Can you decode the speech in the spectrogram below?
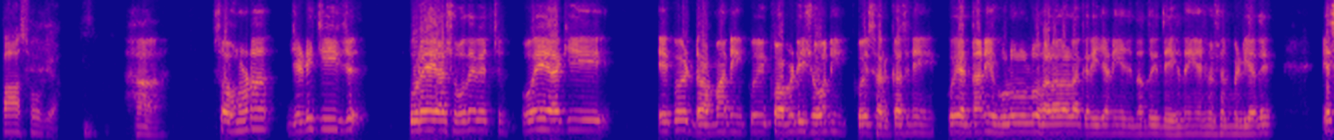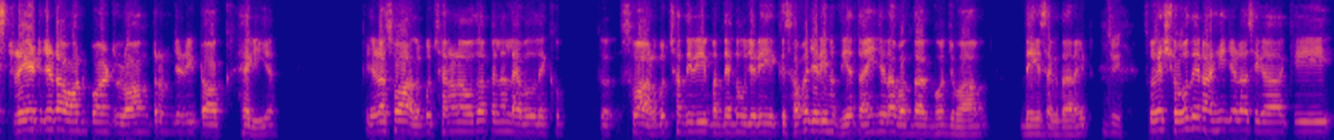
ਪਾਸ ਹੋ ਗਿਆ। ਹਾਂ। ਸੋ ਹੁਣ ਜਿਹੜੀ ਚੀਜ਼ ਉਰੇ ਆ ਸ਼ੋਅ ਦੇ ਵਿੱਚ ਉਹ ਇਹ ਆ ਕਿ ਇਹ ਕੋਈ ਡਰਾਮਾ ਨਹੀਂ ਕੋਈ ਕਾਮੇਡੀ ਸ਼ੋਅ ਨਹੀਂ ਕੋਈ ਸਰਕਸ ਨਹੀਂ ਕੋਈ ਏਦਾਂ ਨਹੀਂ ਹੁਲੂ ਹੁਲੂ ਹਲਾ ਹਲਾ ਕਰੀ ਜਾਣੀ ਹੈ ਜਿੱਦਾਂ ਤੁਸੀਂ ਦੇਖਦੇ ਹੀ ਆ ਸੋਸ਼ਲ ਮੀਡੀਆ ਤੇ। ਇਹ ਸਟ੍ਰੇਟ ਜਿਹੜਾ ਔਨ ਪੁਆਇੰਟ ਲੌਂਗ ਟਰਮ ਜਿਹੜੀ ਟਾਕ ਹੈਗੀ ਆ ਕਿ ਜਿਹੜਾ ਸਵਾਲ ਪੁੱਛਣ ਵਾਲਾ ਉਹਦਾ ਪਹਿਲਾਂ ਲੈਵਲ ਦੇਖੋ। ਸਵਾਲ ਪੁੱਛਣ ਦੀ ਵੀ ਬੰਦੇ ਨੂੰ ਜਿਹੜੀ ਇੱਕ ਸਮਝ ਜਿਹੜੀ ਹੁੰਦੀ ਹੈ ਤਾਂ ਹੀ ਜਿਹੜਾ ਬੰਦਾ ਅੱਗੋਂ ਜਵਾਬ ਦੇ ਸਕਦਾ ਰਾਈਟ ਜੀ। ਸੋ ਇਹ ਸ਼ੋਅ ਦੇ ਰਾਹੀਂ ਜਿਹੜਾ ਸੀਗਾ ਕਿ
